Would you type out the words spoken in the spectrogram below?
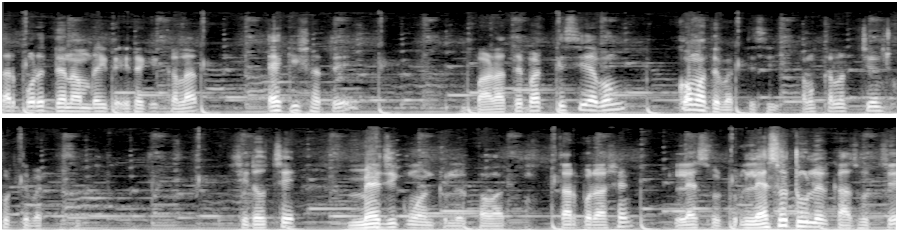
তারপরে দেন আমরা এটা, এটাকে কালার একই সাথে বাড়াতে পারতেছি এবং কমাতে পারতেছি, এবং কালার চেঞ্জ করতে পারতেছি। সেটা হচ্ছে ম্যাজিক ওয়ান টুলের পাওয়ার তারপরে আসেন ল্যাসো টুল ল্যাসো টুলের কাজ হচ্ছে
